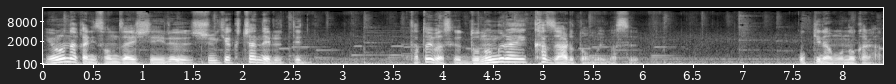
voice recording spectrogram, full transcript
世の中に存在している集客チャンネルって例えばですけどどのぐらい数あると思います？大きなものから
